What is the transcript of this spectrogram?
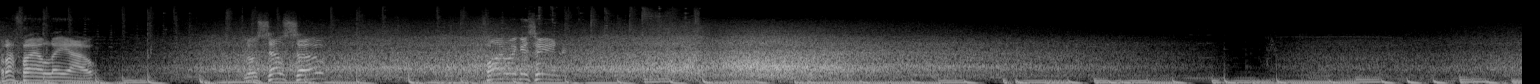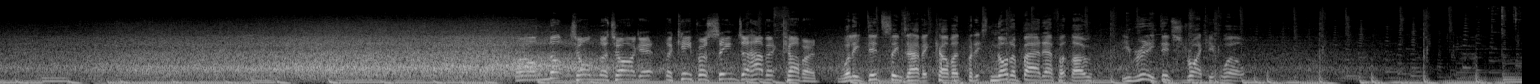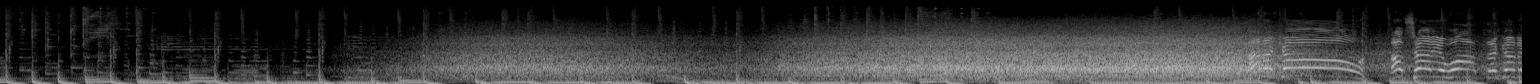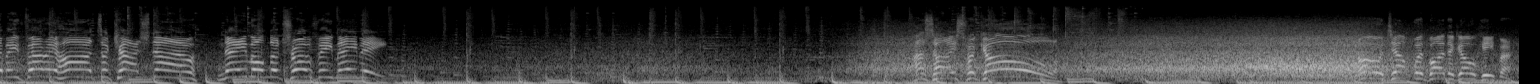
Rafael Leao. Lo Celso. Firing it in. Well, knocked on the target. The keeper seemed to have it covered. Well, he did seem to have it covered, but it's not a bad effort, though. He really did strike it well. I'll tell you what, they're going to be very hard to catch now. Name on the trophy, maybe. Has eyes for goal! Oh, dealt with by the goalkeeper.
